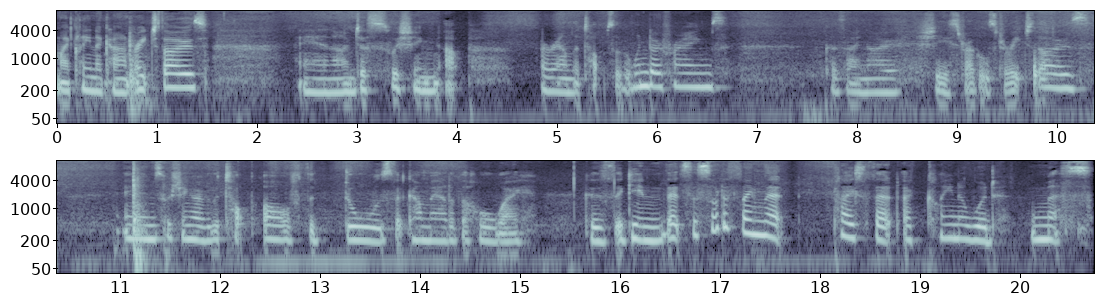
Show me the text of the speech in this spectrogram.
my cleaner can't reach those. And I'm just swishing up around the tops of the window frames because I know she struggles to reach those. And swishing over the top of the doors that come out of the hallway because, again, that's the sort of thing that place that a cleaner would miss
